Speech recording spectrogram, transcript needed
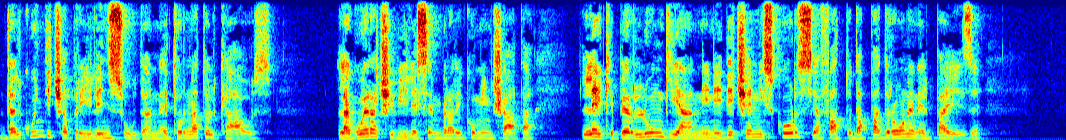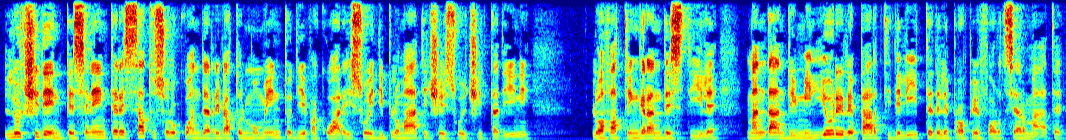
Dal 15 aprile in Sudan è tornato il caos. La guerra civile sembra ricominciata, lei che per lunghi anni nei decenni scorsi ha fatto da padrone nel paese. L'Occidente se n'è interessato solo quando è arrivato il momento di evacuare i suoi diplomatici e i suoi cittadini. Lo ha fatto in grande stile, mandando i migliori reparti d'elite delle proprie forze armate,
